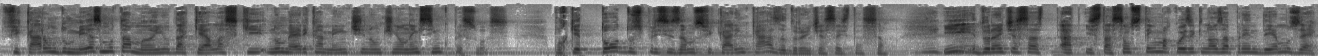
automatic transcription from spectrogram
ficaram do mesmo tamanho daquelas que numericamente não tinham nem cinco pessoas porque todos precisamos ficar em casa durante essa estação. E durante essa estação, se tem uma coisa que nós aprendemos é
